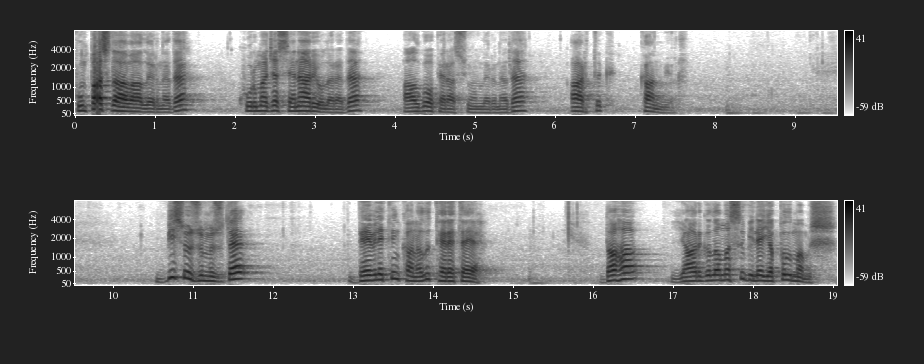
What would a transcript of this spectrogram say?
Kumpas davalarına da, kurmaca senaryolara da, algı operasyonlarına da artık kanmıyor. Bir sözümüzde devletin kanalı TRT'ye daha yargılaması bile yapılmamış,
